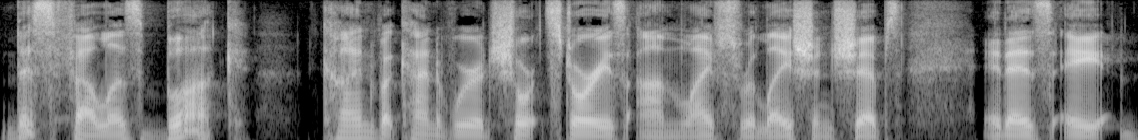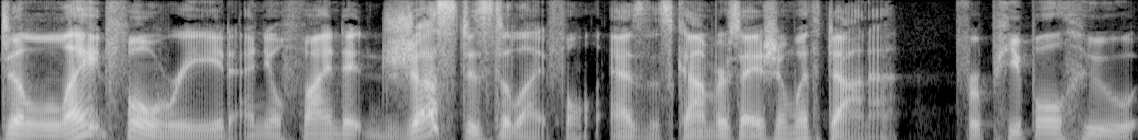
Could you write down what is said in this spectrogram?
this fella's book, Kind But Kind of Weird Short Stories on Life's Relationships. It is a delightful read, and you'll find it just as delightful as this conversation with Donna for people who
